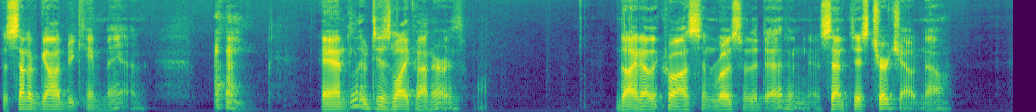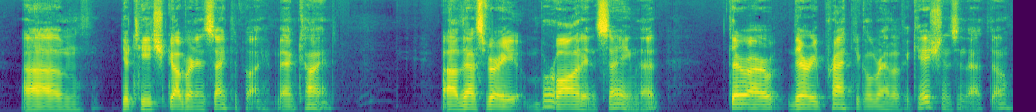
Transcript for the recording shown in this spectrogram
the Son of God became man and lived his life on earth, died on the cross and rose from the dead, and sent his church out now um, to teach, govern, and sanctify mankind. Uh, that's very broad in saying that. There are very practical ramifications in that, though.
